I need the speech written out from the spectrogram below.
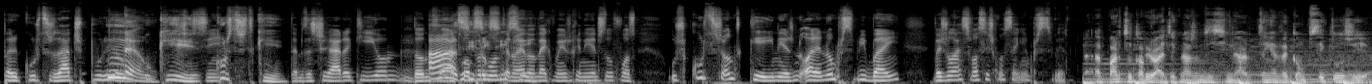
para cursos dados por ele. Não. O quê? Sim, sim. Cursos de quê? Estamos a chegar aqui onde, de onde Ah, vai a tua sim, pergunta, não é? De onde é que vêm os rendimentos do Afonso? Os cursos são de quê, Inês? Olha, não percebi bem. Vejam lá se vocês conseguem perceber. A parte do copywriting que nós vamos ensinar tem a ver com psicologia.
